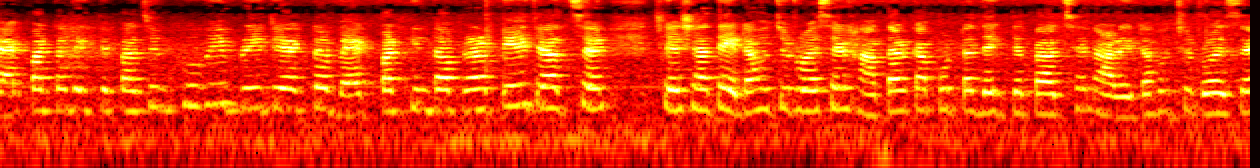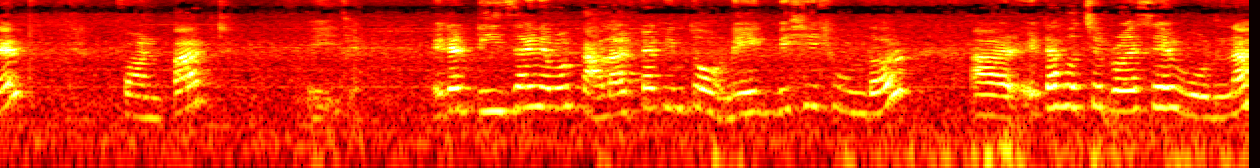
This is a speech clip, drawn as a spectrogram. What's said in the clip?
ব্যাক পার্টটা দেখতে পাচ্ছেন, খুবই ব্রিটি একটা ব্যাক পার্ট কিন্তু আপনারা পেয়ে যাচ্ছেন। সেই সাথে এটা হচ্ছে রয়েছে হাতার কাপড়টা দেখতে পাচ্ছেন, আর এটা হচ্ছে রয়েছে ফ্রন্ট পার্ট এই যে, এটা ডিজাইন এবং কালারটা কিন্তু অনেক বেশি সুন্দর। আর এটা হচ্ছে রয়েছে ওড়না।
